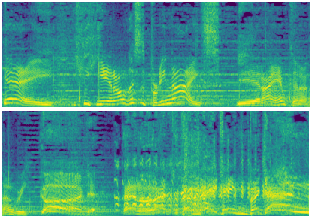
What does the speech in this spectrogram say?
hey. You know, this is pretty nice. Yeah, and I am kind of hungry. Good! Then let the mating begin!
